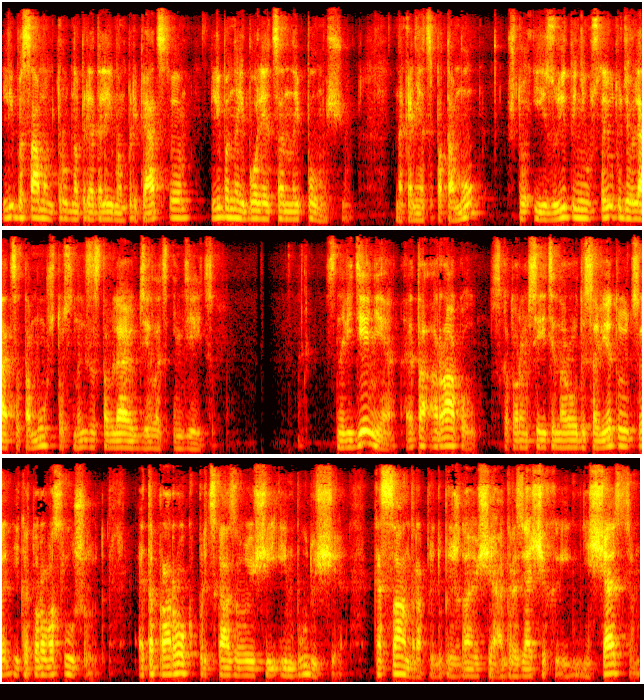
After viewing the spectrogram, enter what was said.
либо самым труднопреодолимым препятствием, либо наиболее ценной помощью. Наконец, потому, что иезуиты не устают удивляться тому, что сны заставляют делать индейцев. Сновидение – это оракул, с которым все эти народы советуются и которого слушают. Это пророк, предсказывающий им будущее, Кассандра, предупреждающая о грозящих им несчастьям,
